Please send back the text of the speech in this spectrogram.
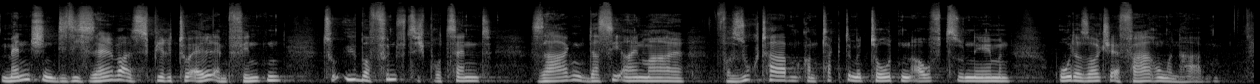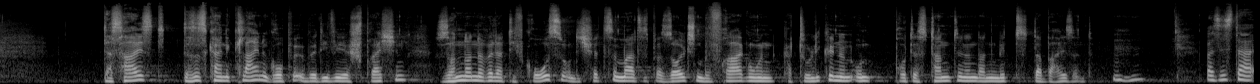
Menschen, die sich selber als spirituell empfinden, zu über 50 Prozent sagen, dass sie einmal versucht haben, Kontakte mit Toten aufzunehmen oder solche Erfahrungen haben. Das heißt, das ist keine kleine Gruppe, über die wir sprechen, sondern eine relativ große. Und ich schätze mal, dass bei solchen Befragungen Katholikinnen und Protestantinnen dann mit dabei sind. Mhm. Was ist da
